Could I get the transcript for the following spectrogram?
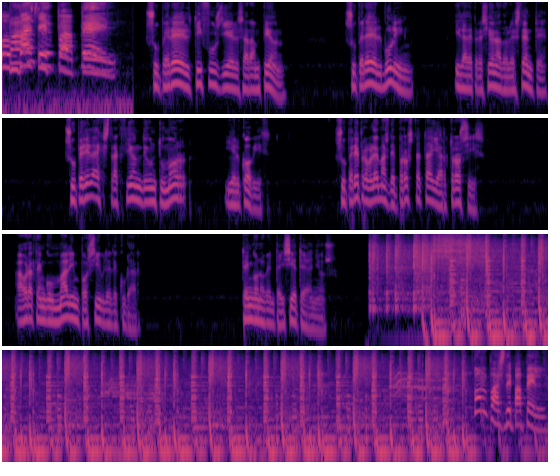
Bombas de papel. Superé el tifus y el sarampión. Superé el bullying y la depresión adolescente. Superé la extracción de un tumor y el COVID. Superé problemas de próstata y artrosis. Ahora tengo un mal imposible de curar. Tengo 97 años. Pompas de papel.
